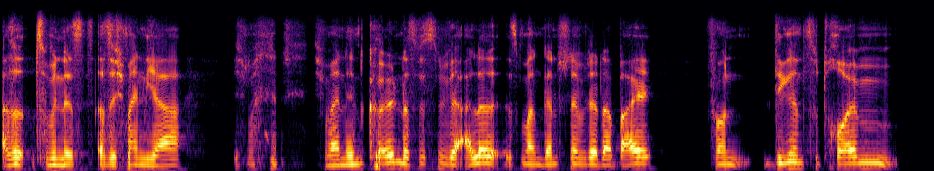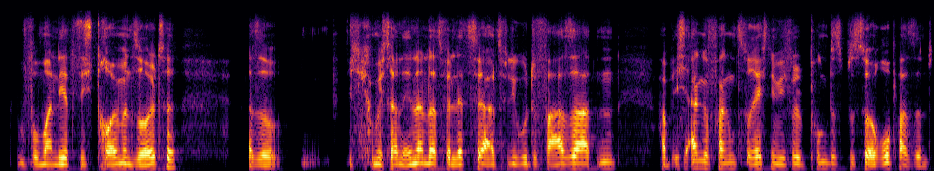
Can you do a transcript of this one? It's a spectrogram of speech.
Also zumindest, also ich meine, ja, ich meine, ich meine, in Köln, das wissen wir alle, ist man ganz schnell wieder dabei, von Dingen zu träumen, wo man jetzt nicht träumen sollte. Also ich kann mich daran erinnern, dass wir letztes Jahr, als wir die gute Phase hatten, habe ich angefangen zu rechnen, wie viele Punkte es bis zu Europa sind.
